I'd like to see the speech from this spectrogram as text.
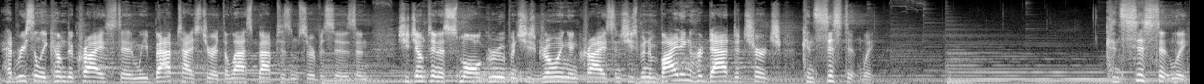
had recently come to Christ, and we baptized her at the last baptism services. And she jumped in a small group, and she's growing in Christ, and she's been inviting her dad to church consistently. Consistently.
